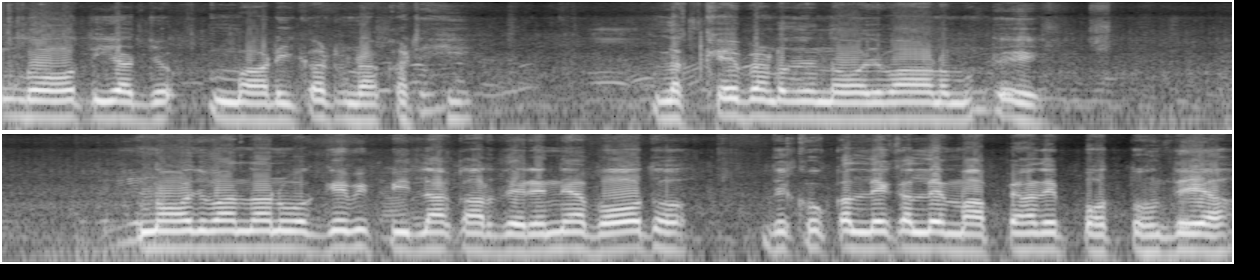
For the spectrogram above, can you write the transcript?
ਬਹੁਤ ਹੀ ਅੱਜ ਮਾੜੀ ਘਟਨਾ ਘਟੀ ਲੱਖੇ ਪਿੰਡ ਦੇ ਨੌਜਵਾਨ ਮੁੰਡੇ। ਨੌਜਵਾਨਾਂ ਨੂੰ ਅੱਗੇ ਵੀ ਪੀਲਾਂ ਕਰਦੇ ਰਹਿੰਦੇ ਆ। ਬਹੁਤ ਦੇਖੋ ਕੱਲੇ ਕੱਲੇ ਮਾਪਿਆਂ ਦੇ ਪੁੱਤ ਹੁੰਦੇ ਆ।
